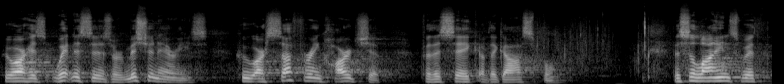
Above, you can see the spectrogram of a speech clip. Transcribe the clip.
who are his witnesses or missionaries who are suffering hardship for the sake of the gospel. This aligns with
